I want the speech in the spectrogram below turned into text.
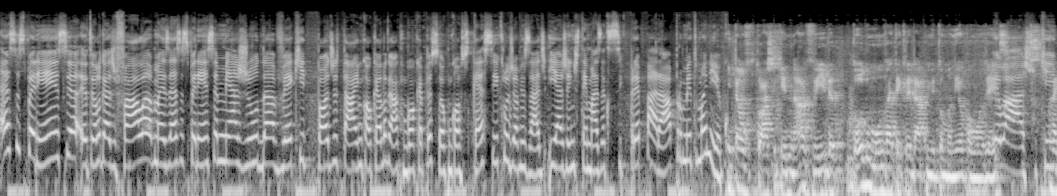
essa experiência, eu tenho lugar de fala, mas essa experiência me ajuda a ver que pode estar em qualquer lugar, com qualquer pessoa, com qualquer ciclo de amizade, e a gente tem mais que se preparar pro mito maníaco. Então, tu acha que na vida todo mundo vai ter que lidar com mitomania alguma vez? Eu acho que Ai,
